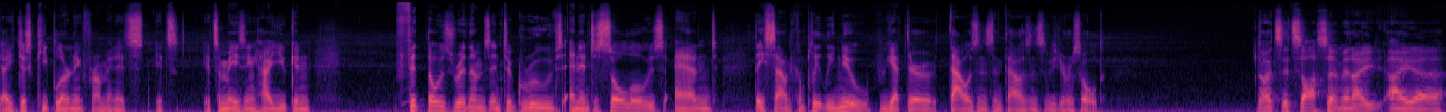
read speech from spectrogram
I just keep learning from, and it's it's it's amazing how you can fit those rhythms into grooves and into solos, and they sound completely new. Yet they're thousands and thousands of years old. No, it's it's awesome, and I I uh,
